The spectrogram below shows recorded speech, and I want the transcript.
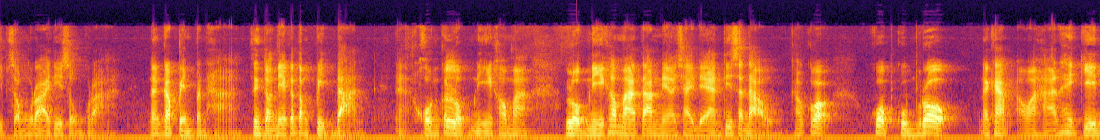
42 รายที่สงขลานั่นก็เป็นปัญหา ซึ่งตอนนี้ก็ต้องปิดด่านนะคนก็หลบหนีเข้ามา หลบหนีเข้ามาตามแนวชายแดนที่สะเดาเขาก็ควบคุมโรคนะครับเอาอาหารให้กิน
